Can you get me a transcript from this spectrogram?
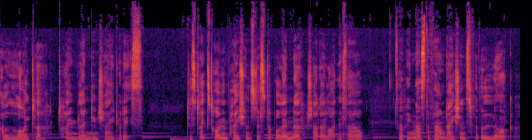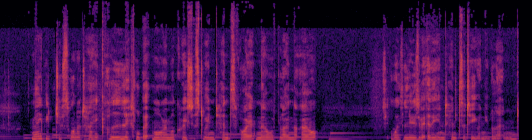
a lighter tone blending shade but it's just takes time and patience just to blend a shadow like this out. So I think that's the foundations for the look. Maybe just want to take a little bit more in my crease just to intensify it now I've blown that out. You always lose a bit of the intensity when you blend.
